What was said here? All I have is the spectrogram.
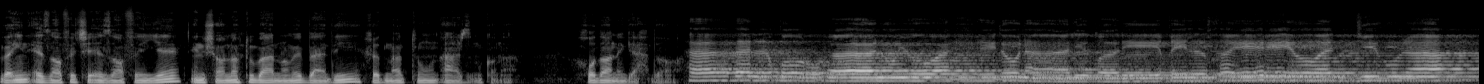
و این اضافه چه اضافه ایه انشالله تو برنامه بعدی خدمتتون عرض می‌کنم. خدا نگهدار. هذا القرآن يوحدنا لطريق الخير يوجهنا.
